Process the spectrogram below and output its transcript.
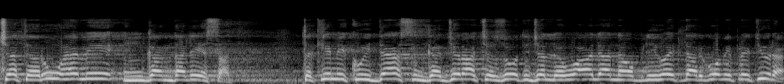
që të ruhemi nga ndalesat, të kemi kujdes nga gjëra që Zoti xhel-le ue ala na obligoi të largohemi prej tyre.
